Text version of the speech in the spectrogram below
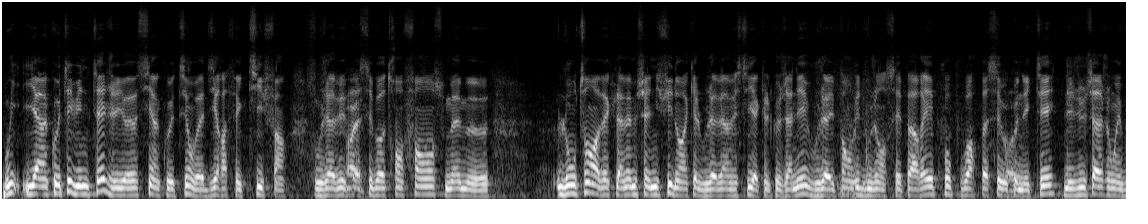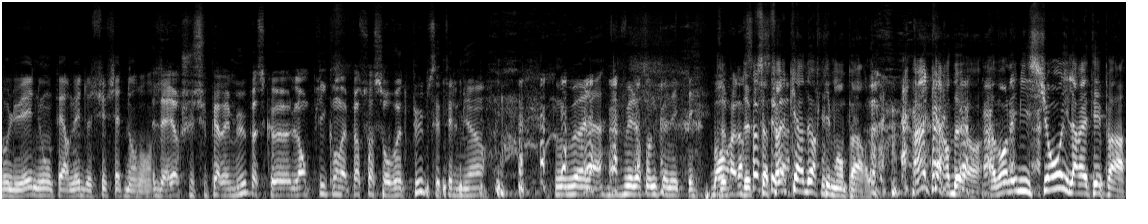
Oui, il y a un côté vintage et il y a aussi un côté, on va dire, affectif. Hein. Vous avez passé votre enfance, ou même euh, longtemps avec la même chaîne IFI dans laquelle vous avez investi il y a quelques années, vous n'avez pas envie de vous en séparer pour pouvoir passer au connecté. Les usages ont évolué, nous on permet de suivre cette tendance. D'ailleurs, je suis super ému parce que l'ampli qu'on aperçoit sur votre pub, c'était le mien. Donc voilà, vous pouvez le rendre connecté. Bon, ça, fait un quart d'heure qu'il m'en parle. un quart d'heure. Avant l'émission, il n'arrêtait pas.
